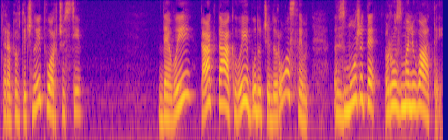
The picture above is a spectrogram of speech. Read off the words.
терапевтичної творчості, де ви, так, так, ви, будучи дорослим, зможете розмалювати,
